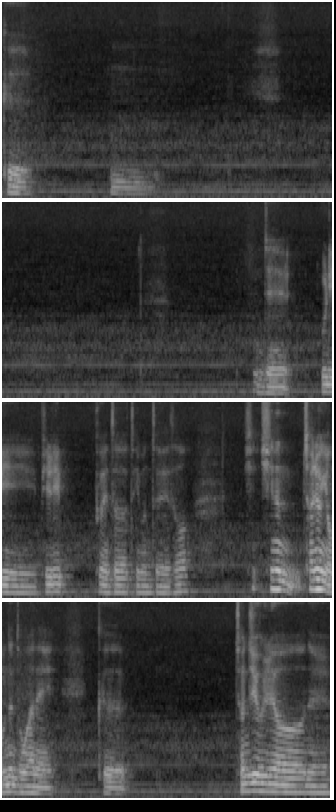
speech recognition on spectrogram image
그 음, 이제 우리 빌리프 엔터테인먼트에서 쉬, 쉬는 촬영이 없는 동안에 그 전지 훈련을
